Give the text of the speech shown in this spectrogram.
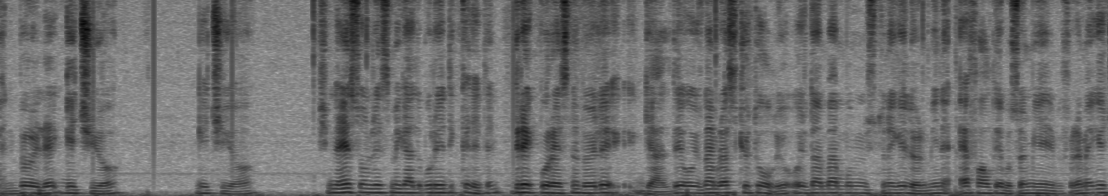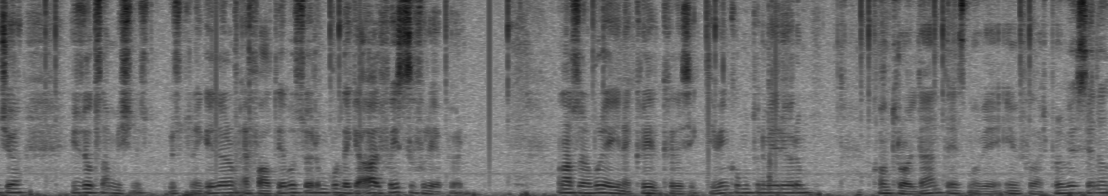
Yani böyle geçiyor. Geçiyor. Şimdi en son resme geldi. Buraya dikkat edin. Direkt bu resme böyle geldi. O yüzden biraz kötü oluyor. O yüzden ben bunun üstüne geliyorum. Yine F6'ya basıyorum. Yeni bir frame'e geçiyor. 195'in üst- üstüne geliyorum. F6'ya basıyorum. Buradaki alfayı 0 yapıyorum. Ondan sonra buraya yine Create Classic Twin komutunu veriyorum. Kontrolden Test Movie in Professional.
